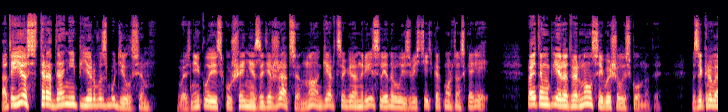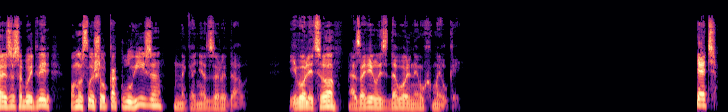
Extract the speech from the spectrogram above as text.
От ее страданий Пьер возбудился. Возникло искушение задержаться, но герцога Анри следовало известить как можно скорее. Поэтому Пьер отвернулся и вышел из комнаты. Закрывая за собой дверь, он услышал, как Луиза, наконец, зарыдала. Его лицо озарилось довольной ухмылкой. Пять.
